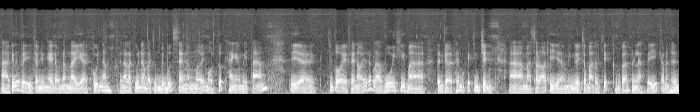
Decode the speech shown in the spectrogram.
À, kính thưa quý vị, trong những ngày đầu năm nay à, cuối năm, phải nói là cuối năm và chuẩn bị bước sang năm mới Mậu Tuất 2018 thì ờ, chúng tôi phải nói rất là vui khi mà tình cờ thấy một cái chương trình à, mà sau đó thì ờ, những người trong ban tổ chức cũng có liên lạc với Cao Minh Hưng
